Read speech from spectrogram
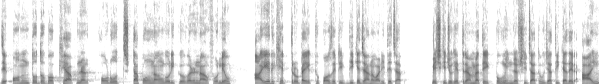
যে, অন্তত পক্ষে আপনার খরচটা পূর্ণাঙ্গ রিকভার না হলেও আয়ের ক্ষেত্রটা একটু পজিটিভ দিকে জানুয়ারিতে যাবে। বেশ কিছু ক্ষেত্রে আমরা দেখব মীন রাশি জাতক জাতিকাদের আয়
